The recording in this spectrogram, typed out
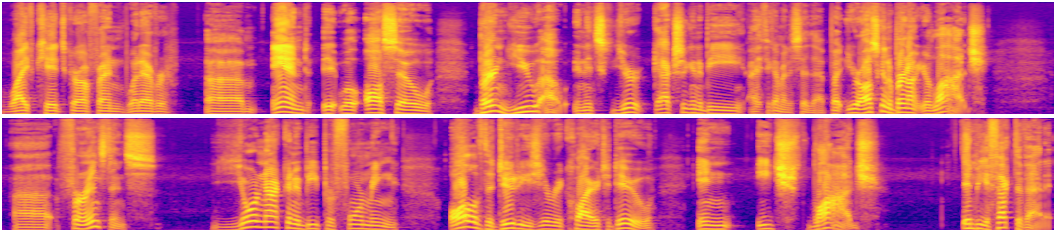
wife, kids, girlfriend, whatever. Um, and it will also burn you out. And it's you're actually going to be. I think I might have said that, but you're also going to burn out your lodge. Uh, for instance, you're not going to be performing all of the duties you're required to do in each lodge and be effective at it.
